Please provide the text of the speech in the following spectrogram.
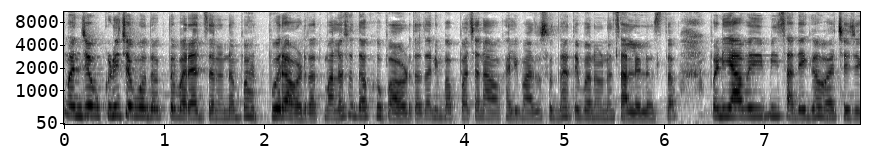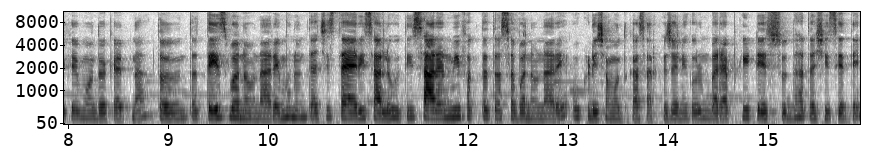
म्हणजे उकडीचे मोदक तर बऱ्याच जणांना भरपूर आवडतात. मलासुद्धा खूप आवडतात आणि बाप्पाच्या नावाखाली माझंसुद्धा ते बनवणं चाललेलं असतं. पण यावेळी मी साधे गव्हाचे जे काही मोदक आहेत ना तळून तर तेच बनवणार आहे. म्हणून त्याचीच तयारी चालू होती. सारण मी फक्त तसं बनवणार आहे उकडीच्या मोदकासारखं जेणेकरून बऱ्यापैकी टेस्टसुद्धा तशीच येते.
